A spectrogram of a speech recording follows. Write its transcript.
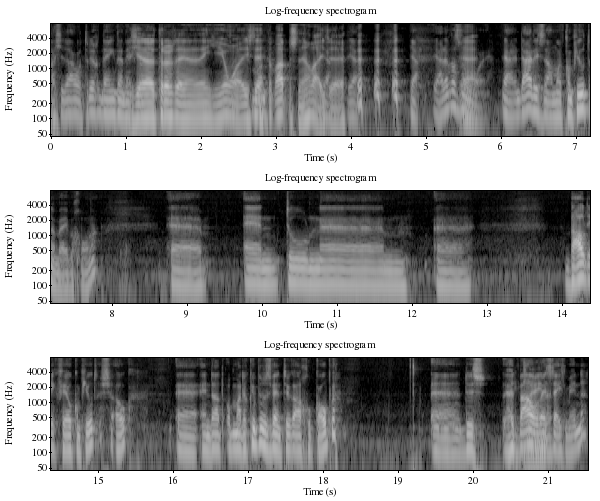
Als je daar wat terugdenkt, dan Als denk je daar terugdenkt, dan denk je, jongen, is dit wat een snelheid. ja, ja, ja, ja, dat was wel mooi. Ja, en daar is dan een computer mee begonnen. Eh, en toen ehm, eh, bouwde ik veel computers ook. Eh, en dat, maar de computers werden natuurlijk al goedkoper. Dus het bouwen kleiner. werd steeds minder.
